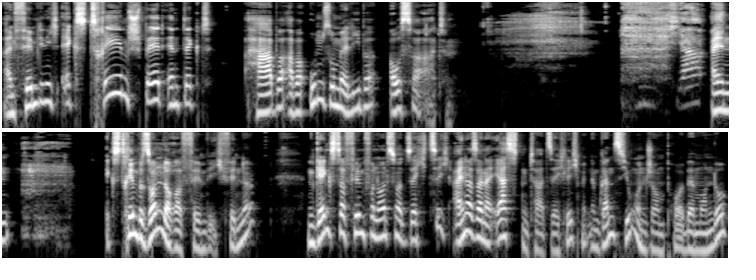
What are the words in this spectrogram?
Ein Film, den ich extrem spät entdeckt habe aber umso mehr Liebe außer Atem. Ja. Ein extrem besonderer Film, wie ich finde. Ein Gangsterfilm von 1960, einer seiner ersten tatsächlich, mit einem ganz jungen Jean-Paul Belmondo.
